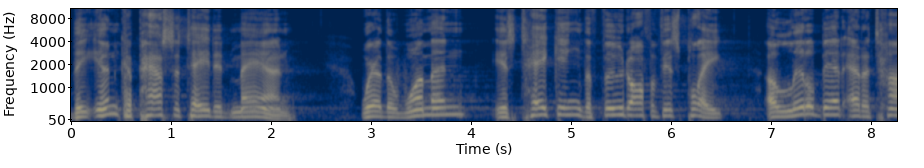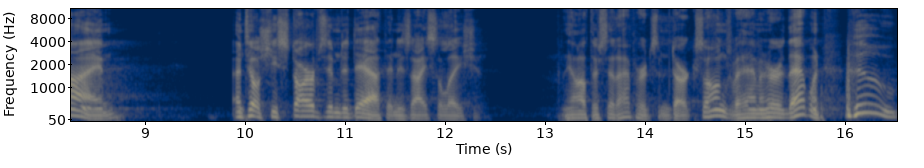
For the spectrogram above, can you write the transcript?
the incapacitated man, where the woman is taking the food off of his plate a little bit at a time until she starves him to death in his isolation. The author said, I've heard some dark songs, but I haven't heard that one. Who,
